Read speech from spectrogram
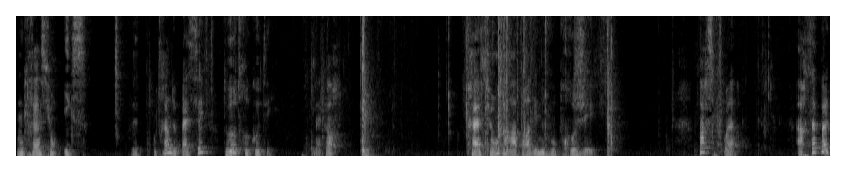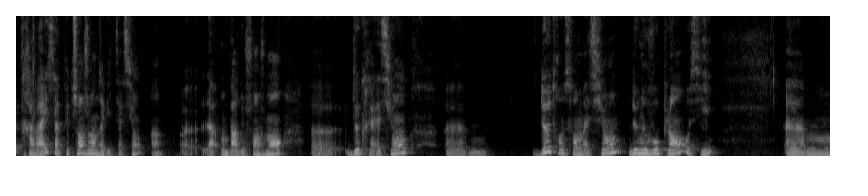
une création X. Vous êtes en train de passer de l'autre côté. D'accord? Création par rapport à des nouveaux projets. Parce que, voilà. Alors, ça peut être travail, ça peut être changement d'habitation. Hein. Euh, là, on parle de changement, euh, de création, euh, de transformation, de nouveaux plans aussi. Euh,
